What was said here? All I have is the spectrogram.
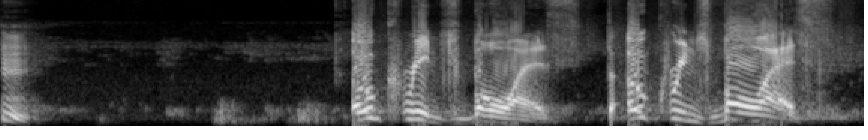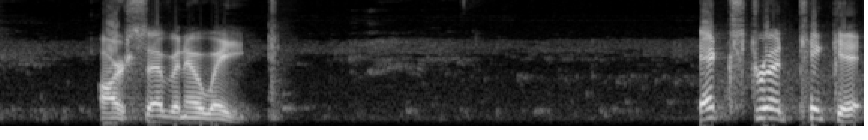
Hmm. Oak Ridge Boys. The Oak Ridge Boys are 708. Extra ticket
